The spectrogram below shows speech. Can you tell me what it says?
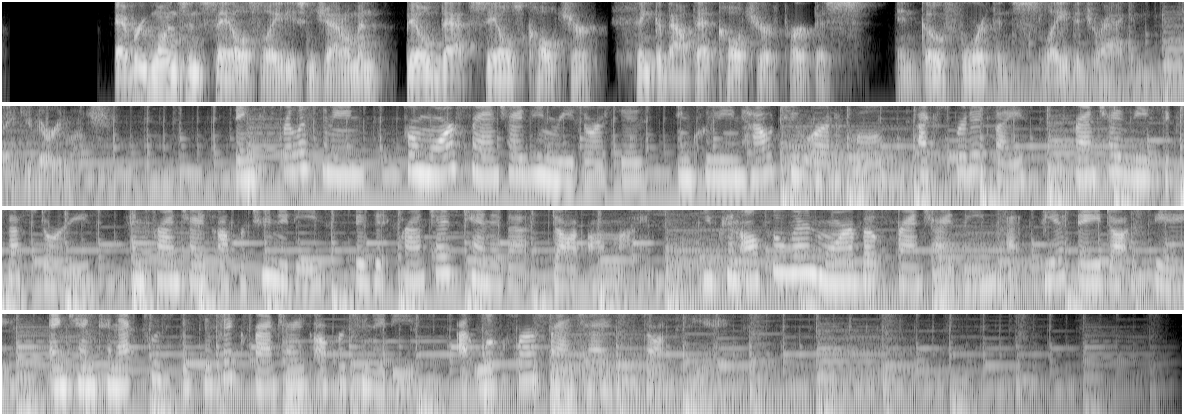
Everyone's in sales, ladies and gentlemen. Build that sales culture, think about that culture of purpose, and go forth and slay the dragon. Thank you very much. Thanks for listening. For more franchising resources, including how to articles, expert advice, franchisee success stories, and franchise opportunities, visit franchisecanada.online. You can also learn more about franchising at cfa.ca and can connect with specific franchise opportunities at lookforafranchise.ca.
